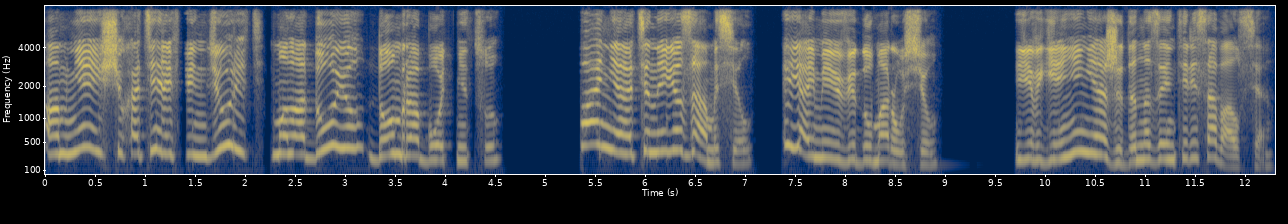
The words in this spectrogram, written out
А мне еще хотели впендюрить молодую домработницу. Понятен ее замысел. Я имею в виду Марусю. Евгений неожиданно заинтересовался.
